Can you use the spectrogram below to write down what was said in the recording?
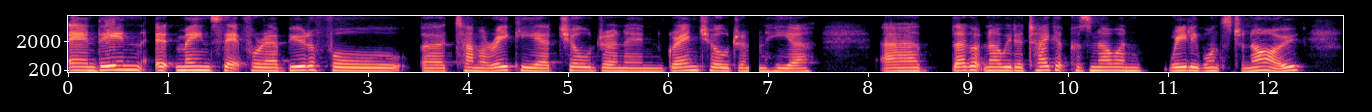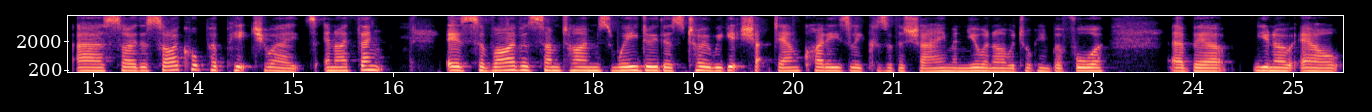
And then it means that for our beautiful uh, tamariki, our children and grandchildren here, uh, they got nowhere to take it because no one really wants to know. Uh, so the cycle perpetuates. And I think as survivors, sometimes we do this too. We get shut down quite easily because of the shame. And you and I were talking before about, you know, our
